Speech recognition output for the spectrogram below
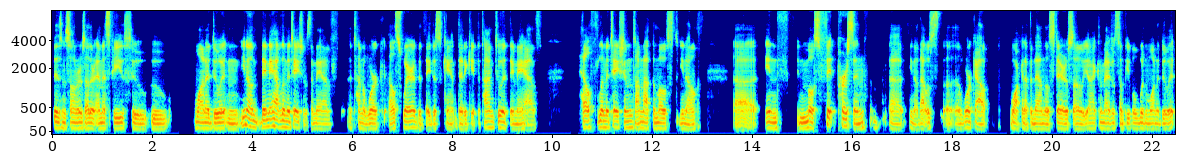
business owners, other MSPs who who want to do it. And, you know, they may have limitations. They may have a ton of work elsewhere that they just can't dedicate the time to it. They may have health limitations. I'm not the most, you know, uh, in, in most fit person. Uh, you know, that was a, a workout walking up and down those stairs. So, yeah, I can imagine some people wouldn't want to do it.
